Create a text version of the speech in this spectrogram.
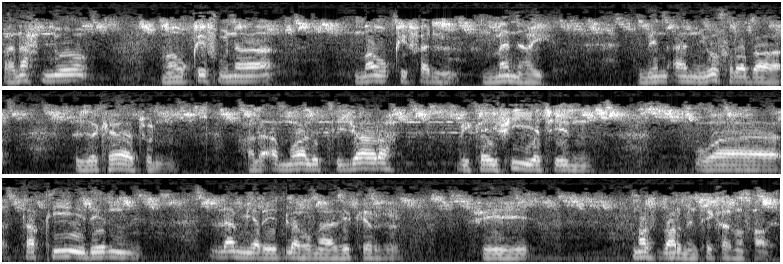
فنحن موقفنا موقف المنع من أن يفرض زكاة على أموال التجارة بكيفية وتقييد لم يرد لهما ذكر في مصدر من تلك المصادر.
